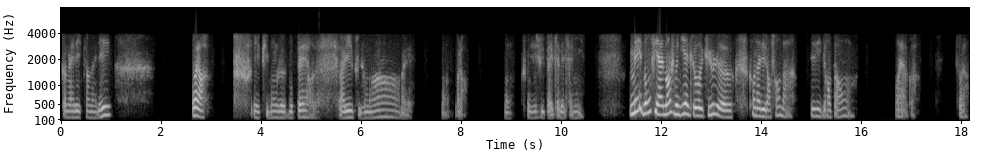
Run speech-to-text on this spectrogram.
comme elle est, comme elle est. Voilà. Et puis bon, le beau-père, euh, ça allait plus ou moins. ouais. Bon, voilà. Bon, je me dis, je vis pas avec la belle famille. Mais bon, finalement, je me dis avec le recul, euh, quand on a des enfants, bah, des grands-parents, voilà quoi. Voilà.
